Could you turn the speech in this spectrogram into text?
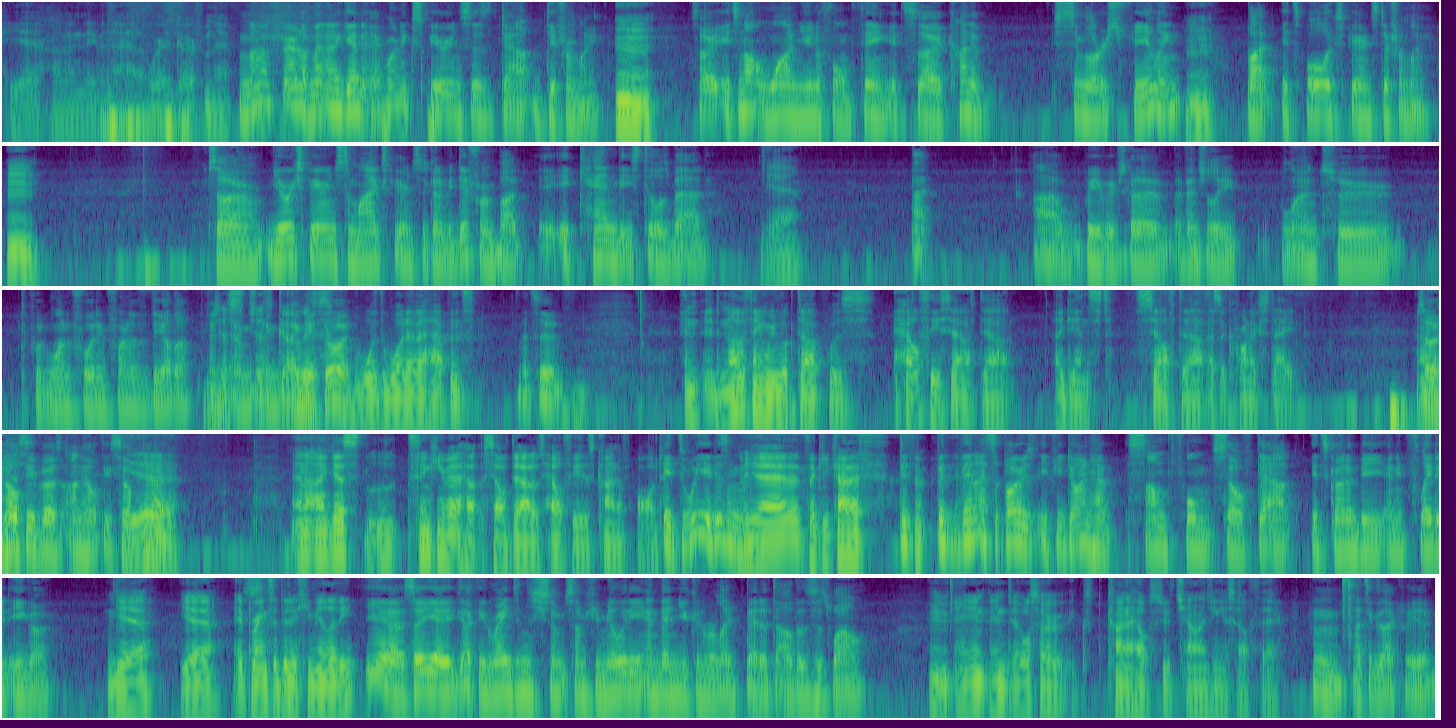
yeah, I don't even know how to where to go from there. no, fair enough, man. And again, everyone experiences doubt differently. Mm. So it's not one uniform thing. It's a kind of similarish feeling, Mm. but it's all experienced differently. Mm. So your experience to my experience is going to be different, but it can be still as bad. Yeah. But uh, we, we've just got to eventually learn to to put one foot in front of the other and, just and, just and- go and get through it. with whatever happens. That's it. And, and another thing we looked up was healthy self doubt against self doubt as a chronic state. So healthy versus unhealthy self doubt. Yeah. And I guess thinking about self doubt as healthy is kind of odd. It's weird, isn't it? Yeah, that's like you kind of. But, but then I suppose if you don't have some form of self doubt, it's going to be an inflated ego. Yeah, yeah. It brings a bit of humility. Yeah, so yeah, exactly. It reigns in some, some humility, and then you can relate better to others as well. Mm, and and it also kind of helps with challenging yourself there. Hmm, that's exactly it.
